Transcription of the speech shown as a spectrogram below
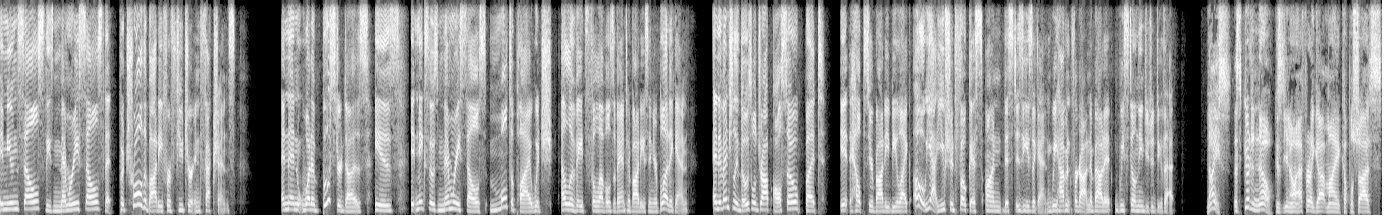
immune cells, these memory cells that patrol the body for future infections. And then what a booster does is it makes those memory cells multiply, which elevates the levels of antibodies in your blood again. And eventually those will drop also, but it helps your body be like, oh, yeah, you should focus on this disease again. We haven't forgotten about it. We still need you to do that. Nice. That's good to know. Because, you know, after I got my couple shots,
